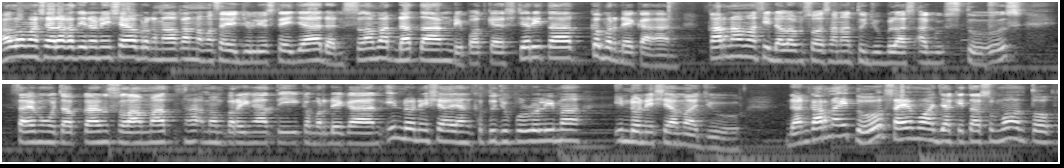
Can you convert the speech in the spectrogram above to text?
Halo masyarakat Indonesia, perkenalkan nama saya Julius Teja dan selamat datang di podcast Cerita Kemerdekaan. Karena masih dalam suasana 17 Agustus, saya mengucapkan selamat memperingati kemerdekaan Indonesia yang ke-75 Indonesia Maju. Dan karena itu, saya mau ajak kita semua untuk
